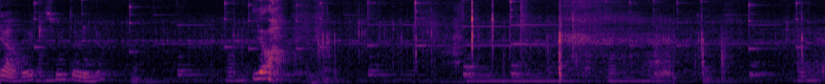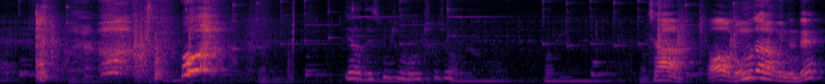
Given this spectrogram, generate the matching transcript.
야, 왜 이렇게 손이 떨리냐? 야! 야, 내 손 좀 멈춰줘. 자, 어 너무 잘하고 있는데?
